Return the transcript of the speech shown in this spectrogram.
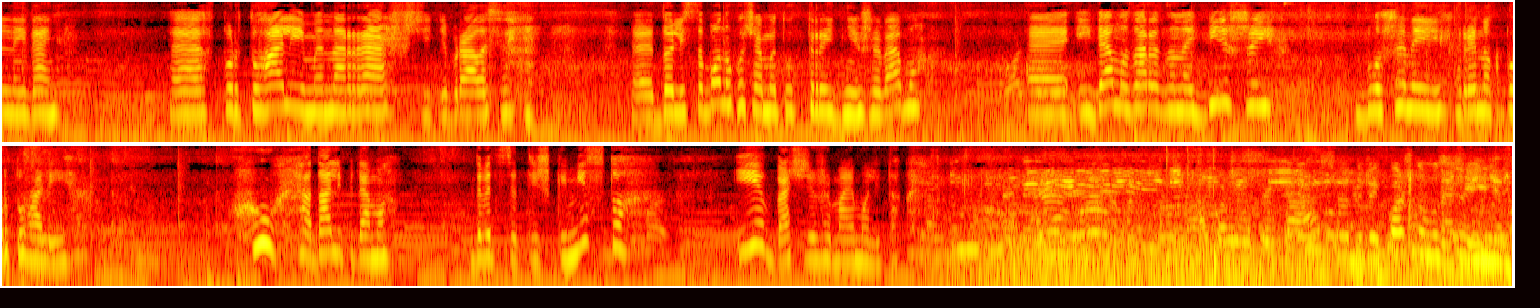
фінальний день е, в Португалії. Ми нарешті дібралися е, до Лісабону, хоча ми тут три дні живемо. Е, І йдемо зараз на найбільший блошиний ринок Португалії. Фух, а далі підемо дивитися трішки місто і ввечері вже маємо літак. Кожному свій.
